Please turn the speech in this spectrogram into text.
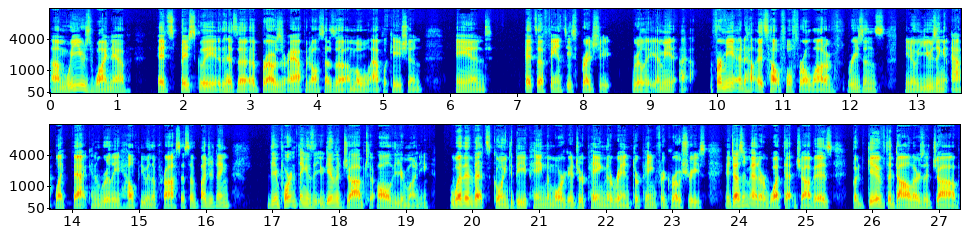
Um, we use YNAB. It's basically it has a, a browser app. It also has a, a, mobile application, and it's a fancy spreadsheet. Really, I mean, I, for me, it, it's helpful for a lot of reasons. You know, using an app like that can really help you in the process of budgeting. The important thing is that you give a job to all of your money whether that's going to be paying the mortgage or paying the rent or paying for groceries. It doesn't matter what that job is, but give the dollars a job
